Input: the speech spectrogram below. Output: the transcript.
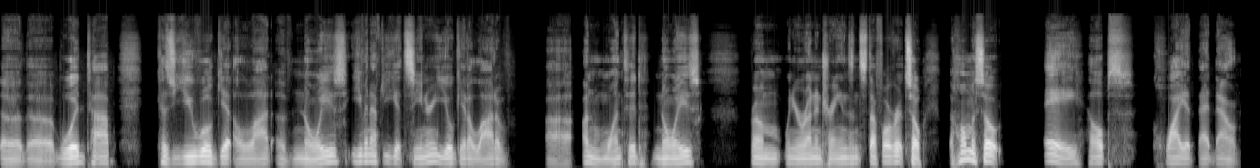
the the wood top because you will get a lot of noise. Even after you get scenery, you'll get a lot of uh, unwanted noise from when you're running trains and stuff over it. So the Homasote A helps quiet that down,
